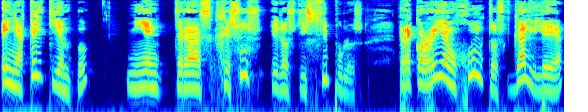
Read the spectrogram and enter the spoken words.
En aquel tiempo, mientras Jesús y los discípulos recorrían juntos Galilea,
